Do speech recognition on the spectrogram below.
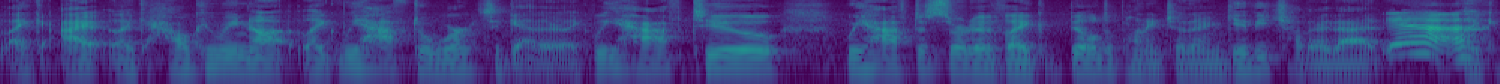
like i like how can we not like we have to work together like we have to we have to sort of like build upon each other and give each other that yeah like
